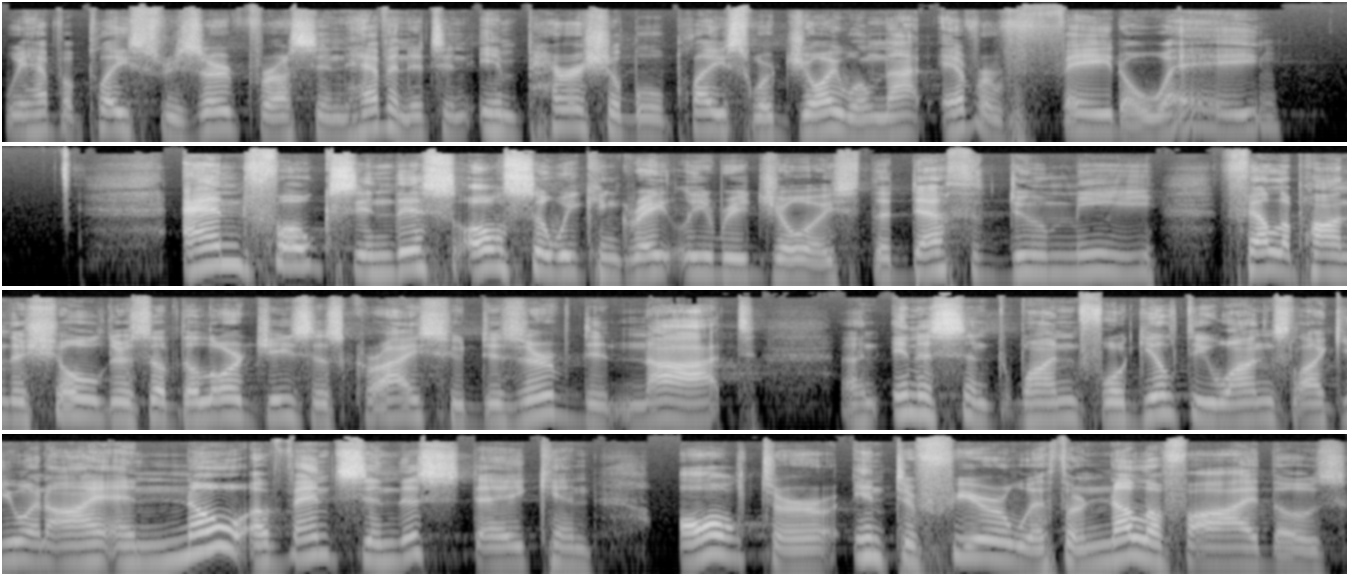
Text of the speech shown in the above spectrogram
We have a place reserved for us in heaven. It's an imperishable place where joy will not ever fade away. And, folks, in this also we can greatly rejoice. The death due me fell upon the shoulders of the Lord Jesus Christ, who deserved it not, an innocent one for guilty ones like you and I. And no events in this day can alter, interfere with, or nullify those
